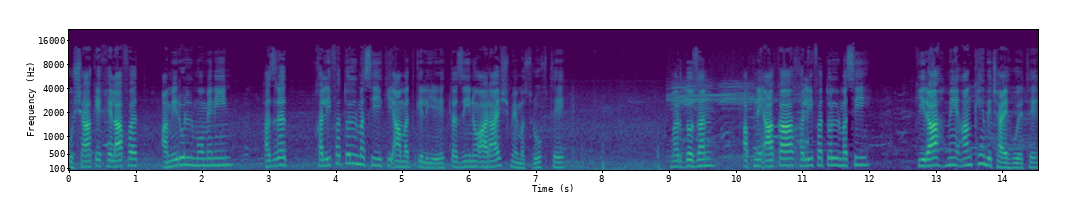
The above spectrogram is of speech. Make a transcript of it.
उषा के खिलाफत अमीरुलमोमिनीन हज़रत खलीफतुल मसीह की आमद के लिए तजीन आरइश में मसरूफ़ थे। मर्दोज़न अपने आका खलीफतुल मसीह की राह में आँखें बिछाए हुए थे।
